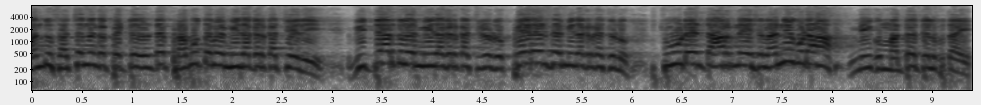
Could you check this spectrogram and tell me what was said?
బంధు స్వచ్ఛందంగా పెట్టేది ఉంటే ప్రభుత్వమే మీ దగ్గరకు వచ్చేది. విద్యార్థులే మీ దగ్గరకు వచ్చినప్పుడు పేరెంట్సే మీ దగ్గరకు వచ్చినప్పుడు స్టూడెంట్ ఆర్గనైజేషన్ అన్ని కూడా మీకు మద్దతు తెలుపుతాయి.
